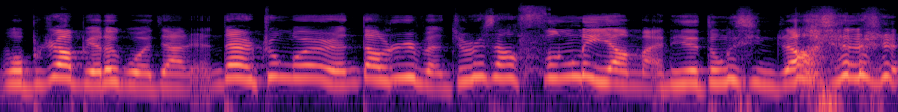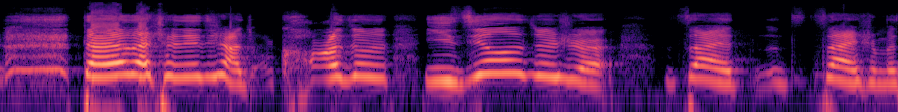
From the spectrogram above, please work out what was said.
我不知道别的国家人，但是中国人到日本就是像疯了一样买那些东西，你知道，就是大家在成田机场就咵，就是已经就是在在什么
